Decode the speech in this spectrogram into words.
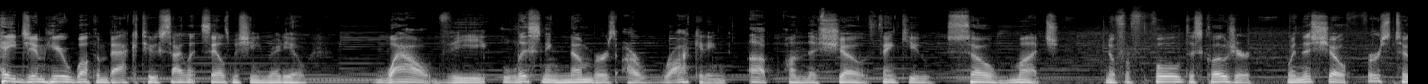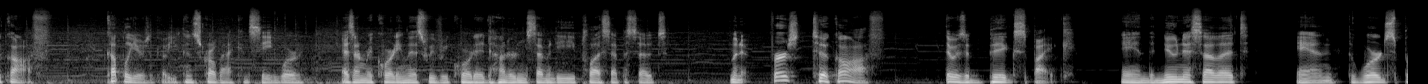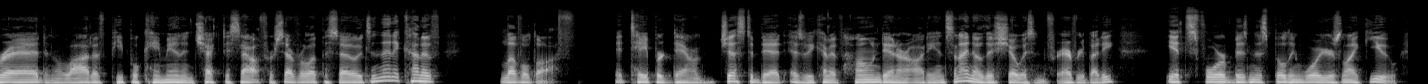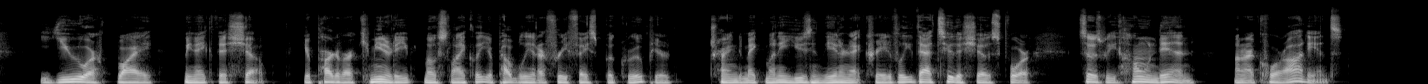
Hey, Jim here. Welcome back to Silent Sales Machine Radio. Wow, the listening numbers are rocketing up on this show. Thank you so much. You know, for full disclosure, when this show first took off a couple years ago, you can scroll back and see where, as I'm recording this, we've recorded 170 plus episodes. When it first took off, there was a big spike and the newness of it and the word spread and a lot of people came in and checked us out for several episodes and then it kind of leveled off. It tapered down just a bit as we kind of honed in our audience and i know this show isn't for everybody. It's for business building warriors like you. You are why we make this show. You're part of our community most likely. You're probably in our free facebook group. You're trying to make money using the internet creatively. That's who the show's for. So as we honed in on our core audience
